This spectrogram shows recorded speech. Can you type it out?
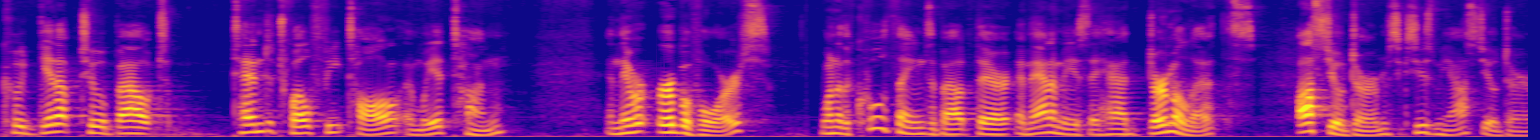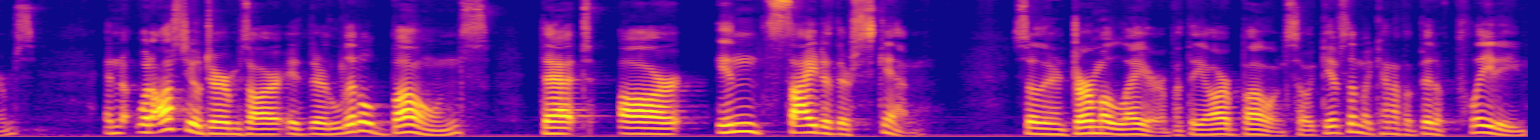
could get up to about 10 to 12 feet tall and weigh a ton, and they were herbivores. One of the cool things about their anatomy is they had dermaliths, osteoderms, excuse me, osteoderms. And what osteoderms are is they're little bones that are inside of their skin. So they're a dermal layer, but they are bones. So it gives them a kind of a bit of plating,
